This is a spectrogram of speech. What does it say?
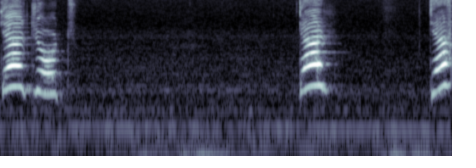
Gel George. Gel. Gel.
